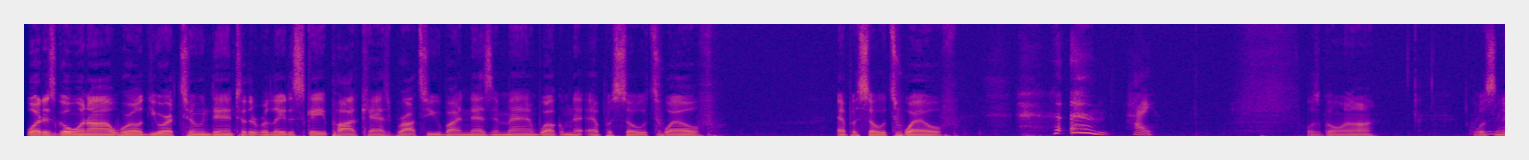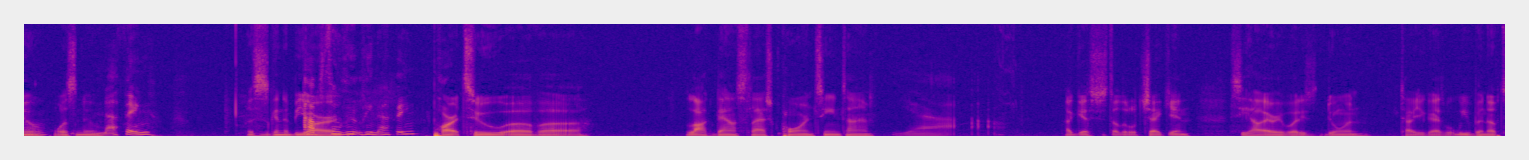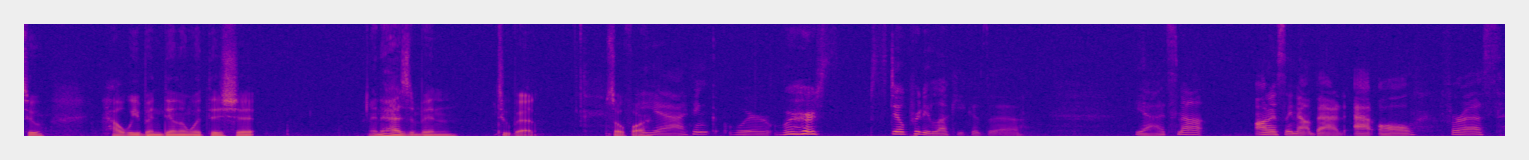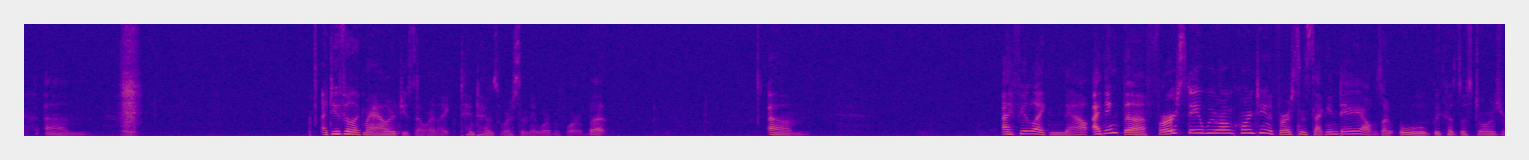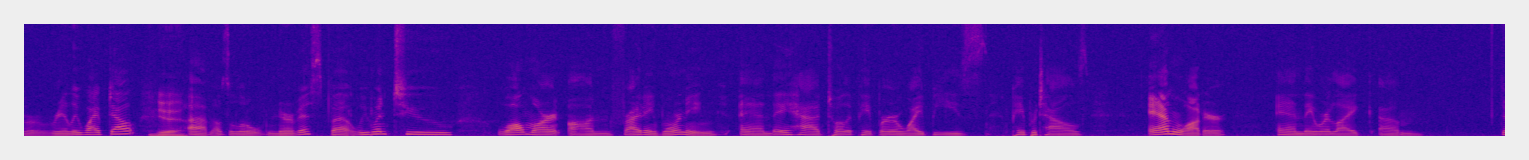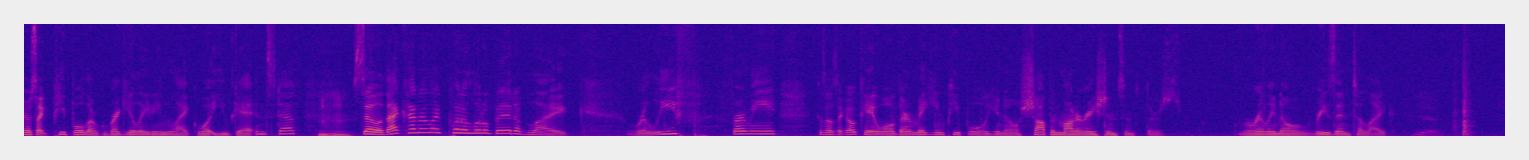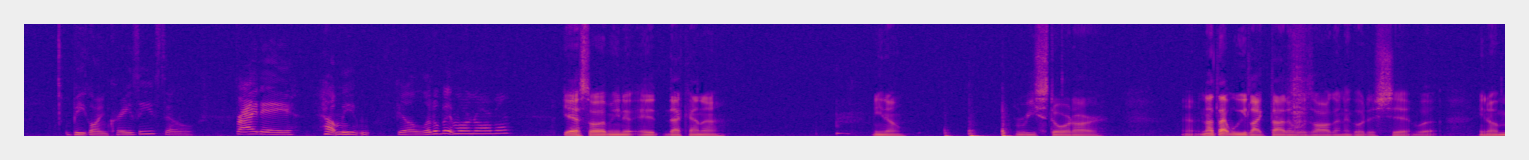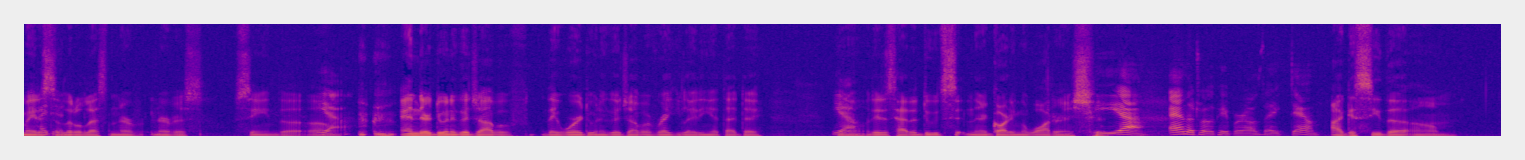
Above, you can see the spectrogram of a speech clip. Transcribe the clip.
What is going on, world? You are tuned in to the Relate Escape podcast brought to you by Nez and Man. Welcome to episode 12. Episode 12. Hi. What's going on? Well, What's you new? What's new? Nothing. This is going to be our Absolutely nothing. part two of uh, lockdown slash quarantine time. Yeah. I guess just a little check in, see how everybody's doing, tell you guys what we've been up to, how we've been dealing with this shit. And it hasn't been too bad so far. Yeah, I think we're we're still pretty lucky because uh, yeah, it's not honestly not bad at all for us. Um, I do feel like my allergies though are like ten times worse than they were before, but um, I feel like now. I think the first day we were on quarantine, the first and second day, I was like, ooh, because the stores were really wiped out. Yeah. Um, I was a little nervous, but we went to Walmart on Friday morning and they had toilet paper, wipies, paper towels, and water. And they were like, um, there's like people like regulating like what you get and stuff. hmm So that kind of like put a little bit of like relief for me because I was like, okay, well, they're making people, you know, shop in moderation since there's really no reason to like Yeah. be going crazy. So Friday helped me feel a little bit more normal. Yeah, so I mean, it, it that kind of, you know, restored our. Uh, not that we like thought it was all gonna go to shit, but you know, it made us a little less nerv- nervous seeing the. Um, yeah, and they're doing a good job of. They were doing a good job of regulating it that day. You yeah, know. they just had a dude sitting there guarding the water and shit. yeah, and the toilet paper. I was like, damn. I could see the um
